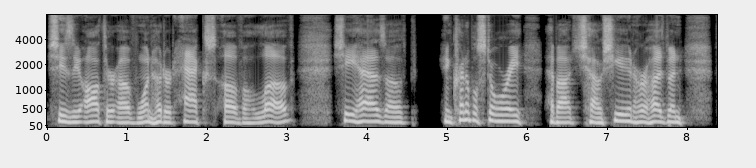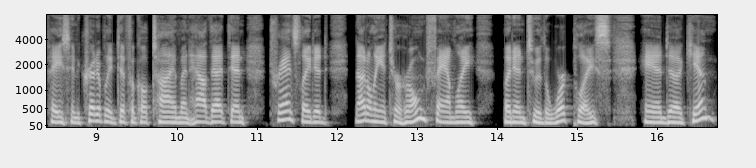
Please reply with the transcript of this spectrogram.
She's the author of 100 Acts of Love. She has a incredible story about how she and her husband faced an incredibly difficult time and how that then translated not only into her own family but into the workplace. And uh, Kim,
